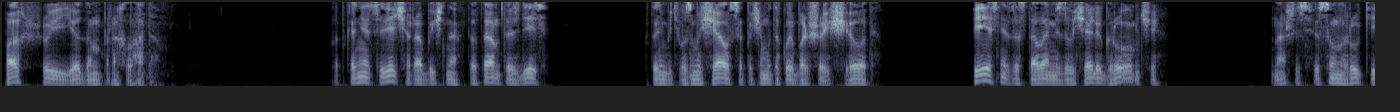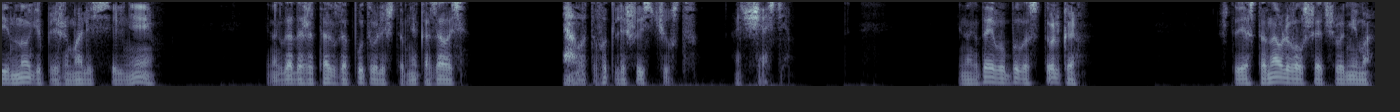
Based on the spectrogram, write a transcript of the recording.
пахшую йодом прохладу. Под конец вечера обычно то там, то здесь кто-нибудь возмущался, почему такой большой счет. Песни за столами звучали громче. Наши с Фюсон руки и ноги прижимались сильнее. Иногда даже так запутывались, что мне казалось, я вот-вот лишусь чувств от счастья. Иногда его было столько, что я останавливал шедшего мимо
